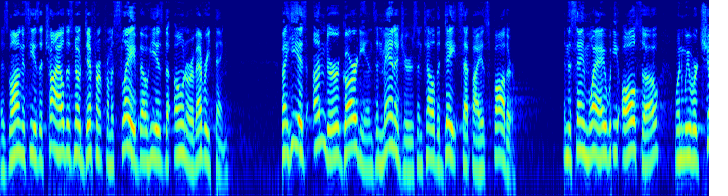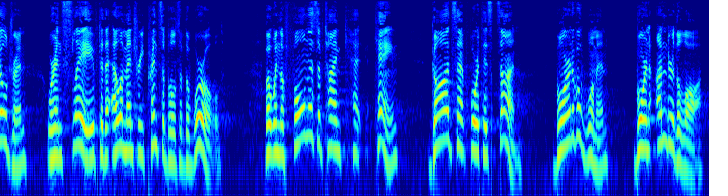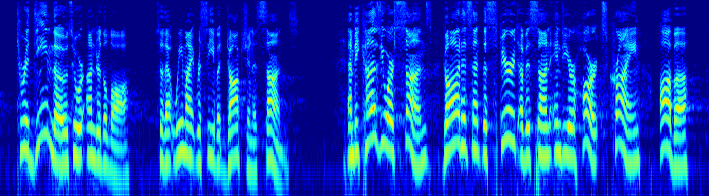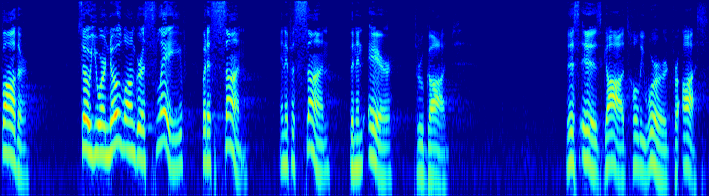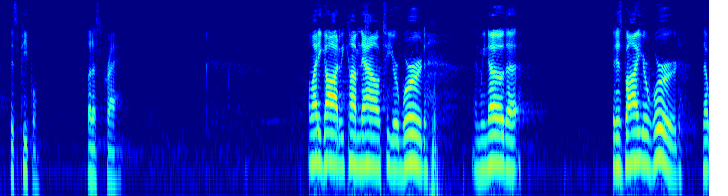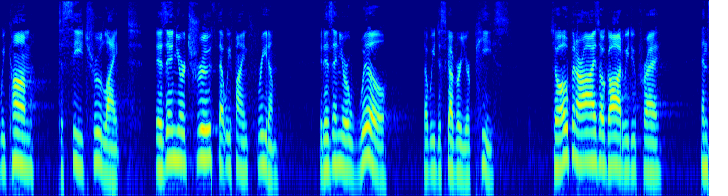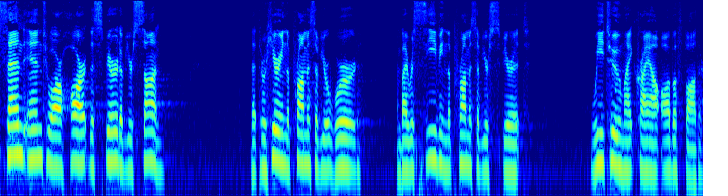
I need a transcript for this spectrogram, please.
as long as he is a child, is no different from a slave, though he is the owner of everything. But he is under guardians and managers until the date set by his father. In the same way, we also, when we were children, were enslaved to the elementary principles of the world. But when the fullness of time came, God sent forth his son, born of a woman, born under the law, to redeem those who were under the law, so that we might receive adoption as sons. And because you are sons, God has sent the Spirit of His Son into your hearts, crying, Abba, Father. So you are no longer a slave, but a son. And if a son, then an heir through God. This is God's holy word for us, his people. Let us pray. Almighty God, we come now to your word, and we know that it is by your word that we come to see true light. It is in your truth that we find freedom. It is in your will that we discover your peace. So open our eyes, O God, we do pray, and send into our heart the Spirit of your Son, that through hearing the promise of your word and by receiving the promise of your Spirit, we too might cry out, Abba, Father.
